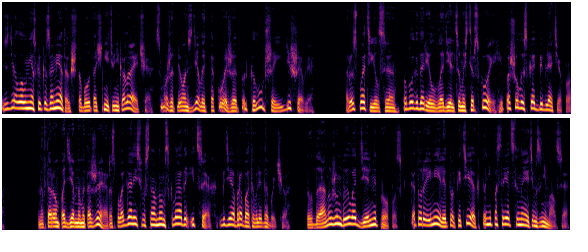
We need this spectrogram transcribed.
Сделал несколько заметок, чтобы уточнить у Николаевича, сможет ли он сделать такое же, только лучше и дешевле. Расплатился, поблагодарил владельца мастерской и пошел искать библиотеку. На втором подземном этаже располагались в основном склады и цех, где обрабатывали добычу. Туда нужен был отдельный пропуск, который имели только те, кто непосредственно этим занимался.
